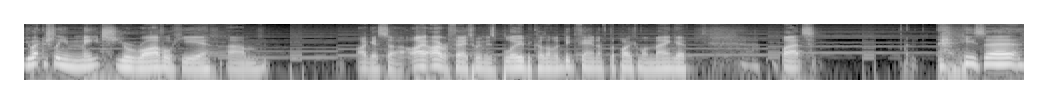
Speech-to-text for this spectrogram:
you actually meet your rival here. Um, I guess uh, I, I refer to him as Blue because I'm a big fan of the Pokemon manga, but he's uh,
